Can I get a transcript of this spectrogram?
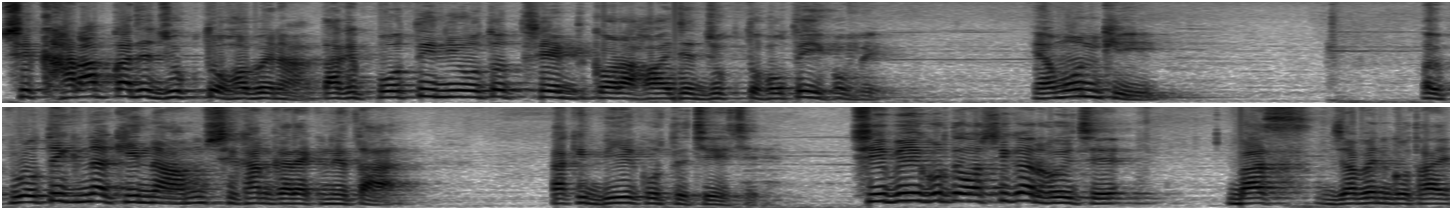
সে খারাপ কাজে যুক্ত হবে না। তাকে প্রতিনিয়ত থ্রেড করা হয় যে যুক্ত হতেই হবে। এমনকি ওই প্রতীক না কি নাম সেখানকার এক নেতা তাকে বিয়ে করতে চেয়েছে। সে বিয়ে করতে অস্বীকার হয়েছে। বাস, যাবেন কোথায়?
